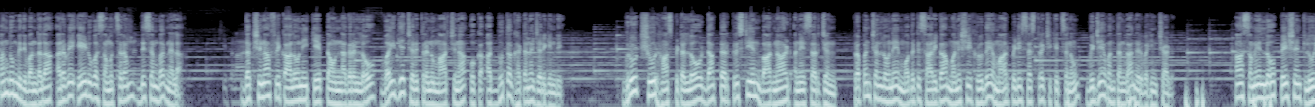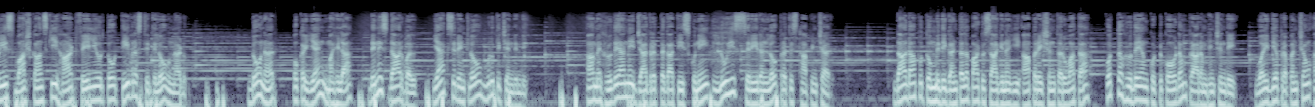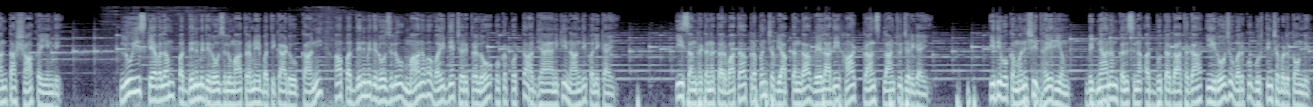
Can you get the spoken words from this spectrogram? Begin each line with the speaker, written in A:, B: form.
A: పంతొమ్మిది వందల అరవై ఏడవ సంవత్సరం డిసెంబర్ నెల. దక్షిణాఫ్రికాలోని కేప్ టౌన్ నగరంలో వైద్య చరిత్రను మార్చిన ఒక అద్భుత ఘటన జరిగింది. గ్రూట్ షూర్ హాస్పిటల్లో డాక్టర్ క్రిస్టియన్ బార్నార్డ్ అనే సర్జన్ ప్రపంచంలోనే మొదటిసారిగా మనిషి హృదయ మార్పిడి శస్త్రచికిత్సను విజయవంతంగా నిర్వహించాడు. ఆ సమయంలో పేషెంట్ లూయిస్ వాష్కాన్స్కీ హార్ట్ ఫెయిల్యూర్తో తీవ్ర స్థితిలో ఉన్నాడు. డోనర్ ఒక యంగ్ మహిళ డెనిస్ డార్వల్ యాక్సిడెంట్లో మృతి చెందింది. ఆమె హృదయాన్ని జాగ్రత్తగా తీసుకుని లూయిస్ శరీరంలో ప్రతిస్థాపించారు దాదాపు తొమ్మిది గంటల పాటు సాగిన ఈ ఆపరేషన్ తరువాత కొత్త హృదయం కొట్టుకోవడం ప్రారంభించింది. వైద్య ప్రపంచం అంతా షాక్ అయ్యింది. లూయిస్ కేవలం పద్దెనిమిది రోజులు మాత్రమే బతికాడు కానీ ఆ పద్దెనిమిది రోజులు మానవ వైద్య చరిత్రలో ఒక కొత్త అధ్యాయానికి నాంది పలికాయి. ఈ సంఘటన తర్వాత ప్రపంచవ్యాప్తంగా వేలాది హార్ట్ ట్రాన్స్ప్లాంట్లు జరిగాయి. ఇది ఒక మనిషి ధైర్యం విజ్ఞానం కలిసిన అద్భుత గాథగా ఈ రోజు వరకు గుర్తించబడుతోంది.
